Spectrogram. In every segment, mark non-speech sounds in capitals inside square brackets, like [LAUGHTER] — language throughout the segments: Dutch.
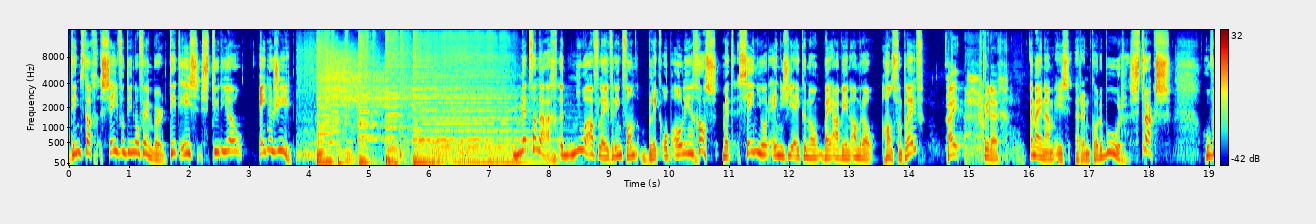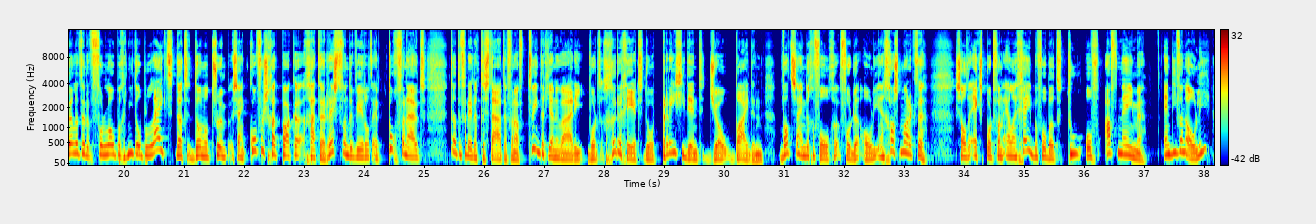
dinsdag 17 november. Dit is Studio Energie. Met vandaag een nieuwe aflevering van Blik op olie en gas. Met senior energie-econoom bij ABN AMRO Hans van Kleef. Hoi, goeiedag. En mijn naam is Remco de Boer. Straks Hoewel het er voorlopig niet op lijkt dat Donald Trump zijn koffers gaat pakken, gaat de rest van de wereld er toch vanuit dat de Verenigde Staten vanaf 20 januari wordt geregeerd door president Joe Biden. Wat zijn de gevolgen voor de olie- en gasmarkten? Zal de export van LNG bijvoorbeeld toe of afnemen? En die van olie?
